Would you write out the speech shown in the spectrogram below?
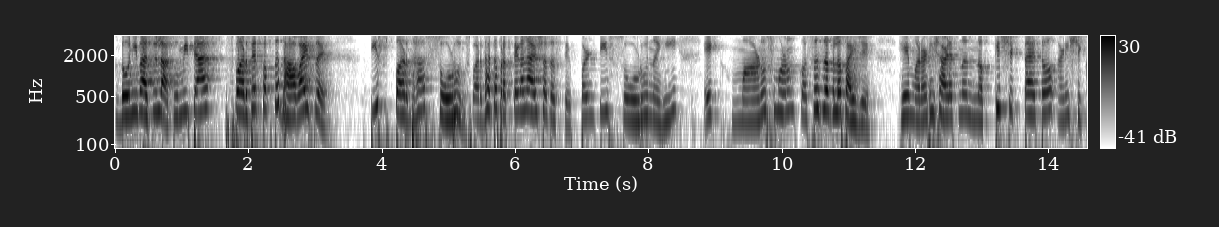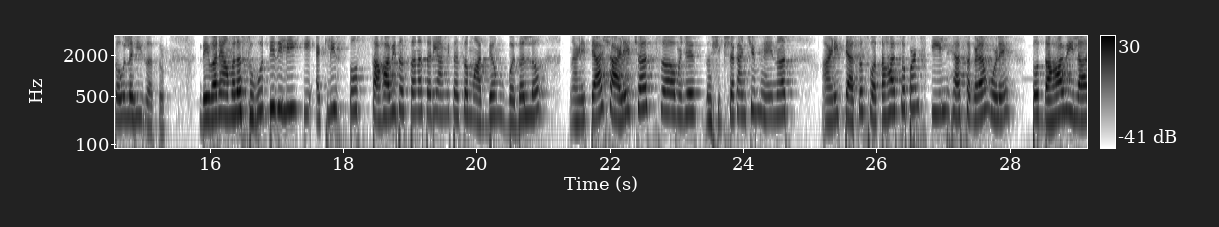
दोन्ही बाजूला. तुम्ही त्या स्पर्धेत फक्त धावायचंय. ती स्पर्धा सोडून स्पर्धा तर प्रत्येकाला आयुष्यात असते पण ती सोडूनही एक माणूस म्हणून कसं जगलं पाहिजे हे मराठी शाळेतनं नक्कीच शिकता येतं आणि शिकवलंही जातं. देवाने आम्हाला सुबुद्धी दिली की ॲटलिस्ट तो सहावीत असताना तरी आम्ही त्याचं माध्यम बदललं. आणि त्या शाळेच्याच म्हणजे शिक्षकांची मेहनत आणि त्याचं स्वतःचं पण स्किल ह्या सगळ्यामुळे तो दहावीला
